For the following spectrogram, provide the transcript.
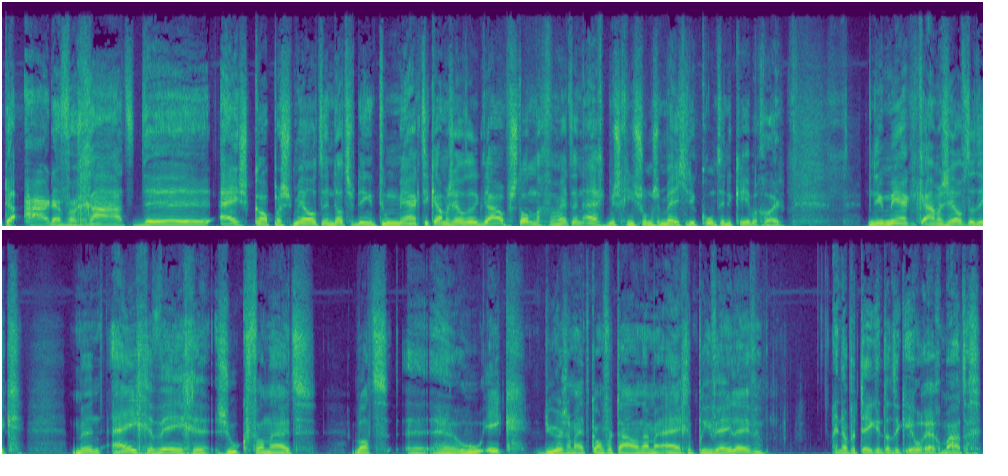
de aarde vergaat, de ijskappen smelten en dat soort dingen. Toen merkte ik aan mezelf dat ik daar opstandig van werd en eigenlijk misschien soms een beetje de kont in de kribben gooide. Nu merk ik aan mezelf dat ik mijn eigen wegen zoek vanuit wat, uh, hoe ik duurzaamheid kan vertalen naar mijn eigen privéleven. En dat betekent dat ik heel regelmatig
